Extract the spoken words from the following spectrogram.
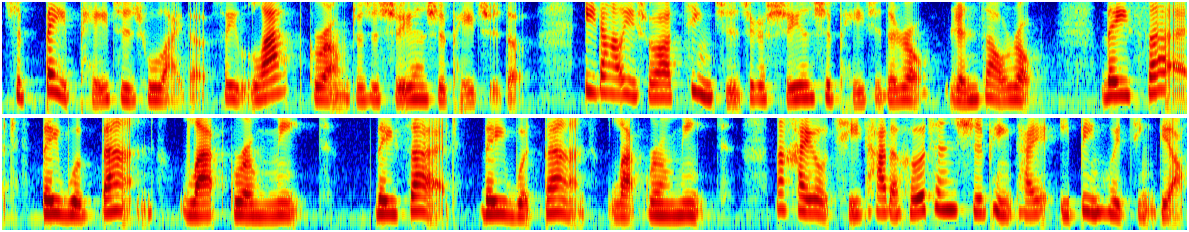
是被培植出来的，所以 lab-grown 就是实验室培植的。意大利说要禁止这个实验室培植的肉，人造肉。They said they would ban lab-grown meat. They said they would ban lab-grown meat。那还有其他的合成食品，它也一并会禁掉。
